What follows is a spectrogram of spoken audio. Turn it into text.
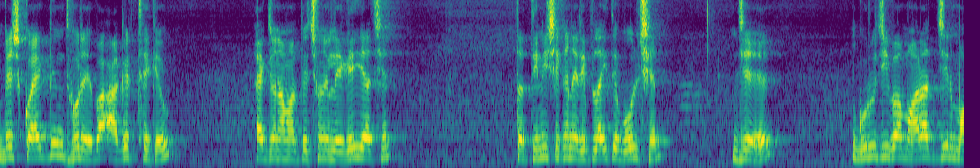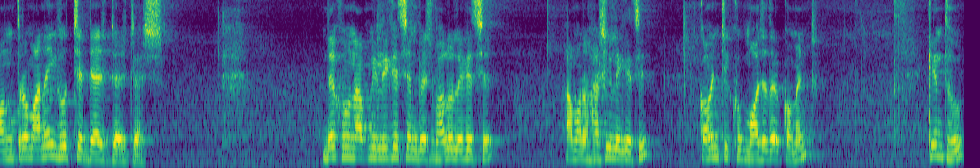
বেশ কয়েকদিন ধরে বা আগের থেকেও একজন আমার পেছনে লেগেই আছেন। তা তিনি সেখানে রিপ্লাইতে বলছেন যে, গুরুজি বা মহারাজজির মন্ত্র মানেই হচ্ছে ড্যাশ ড্যাশ ড্যাশ দেখুন, আপনি লিখেছেন, বেশ ভালো লেগেছে। আমার হাসি লেগেছে। কমেন্টটি খুব মজাদার কমেন্ট। কিন্তু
